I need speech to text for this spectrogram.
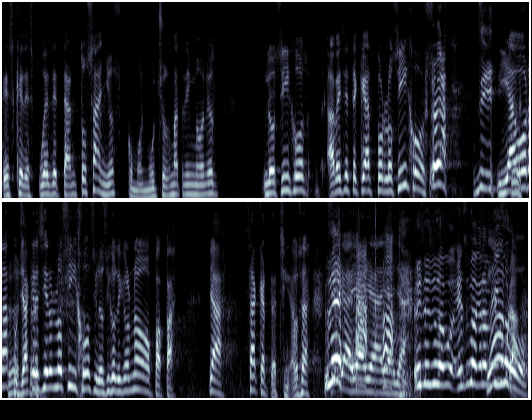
es que después de tantos años, como en muchos matrimonios, los hijos, a veces te quedas por los hijos. Sí. Y ahora, pues ya crecieron los hijos y los hijos dijeron, no, papá, ya, sácate a chingar. O sea, ya, ya, ya, ya, ya. Esa es una, es una gran Claro.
